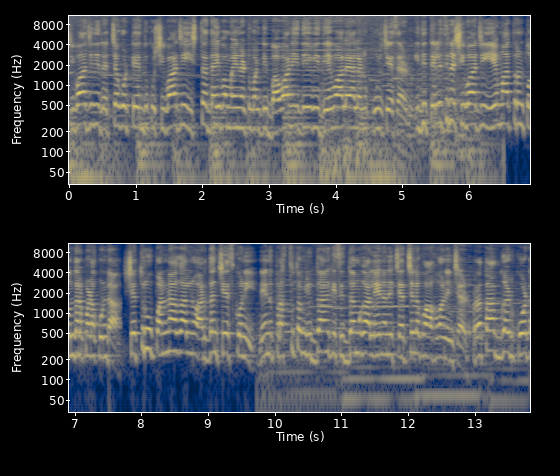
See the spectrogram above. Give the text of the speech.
శివాజీని రెచ్చగొట్టేందుకు శివాజీ ఇష్ట దైవమైనటువంటి భవానీదేవి దేవాలయాలను కూల్చేశాడు. ఇది తెలిసిన శివాజీ ఏమాత్రం తొందరపడకుండా శత్రువు పన్నాగాలను అర్థం చేసుకొని నేను ప్రస్తుతం యుద్ధానికి సిద్ధంగా లేనని చర్చలకు ఆహ్వానించాడు. ప్రతాప్గఢ్ కోట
